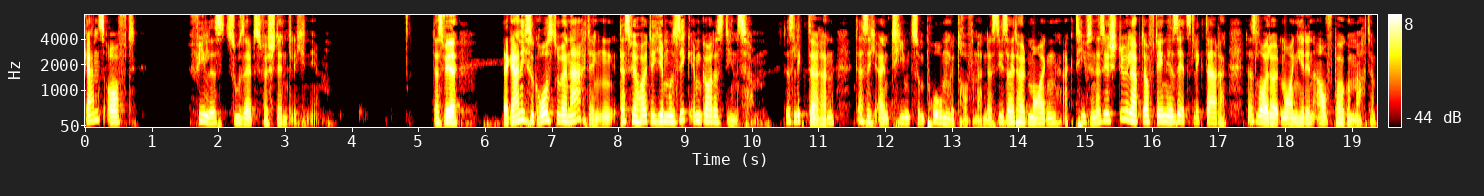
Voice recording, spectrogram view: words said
ganz oft vieles zu selbstverständlich nehmen. Dass wir da gar nicht so groß drüber nachdenken, dass wir heute hier Musik im Gottesdienst haben. Das liegt daran, dass sich ein Team zum Proben getroffen hat, dass die seit heute Morgen aktiv sind, dass ihr Stühle habt, auf denen ihr sitzt, liegt daran, dass Leute heute Morgen hier den Aufbau gemacht haben,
